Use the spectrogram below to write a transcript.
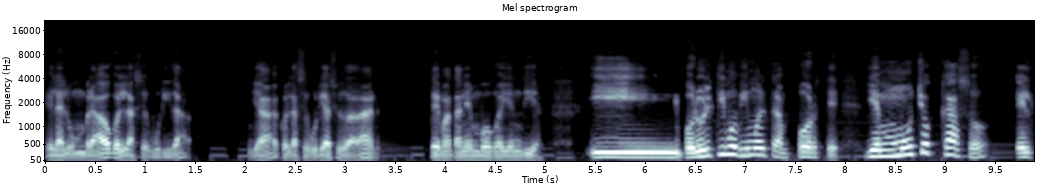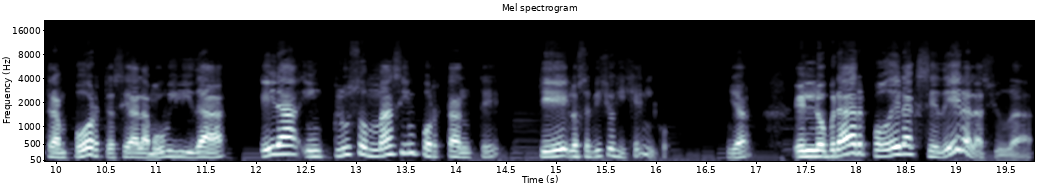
el alumbrado con la seguridad, ya, con la seguridad ciudadana, tema tan en boga hoy en día. Y por último vimos el transporte, y en muchos casos el transporte, o sea, la movilidad, era incluso más importante que los servicios higiénicos, ¿ya? El lograr poder acceder a la ciudad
